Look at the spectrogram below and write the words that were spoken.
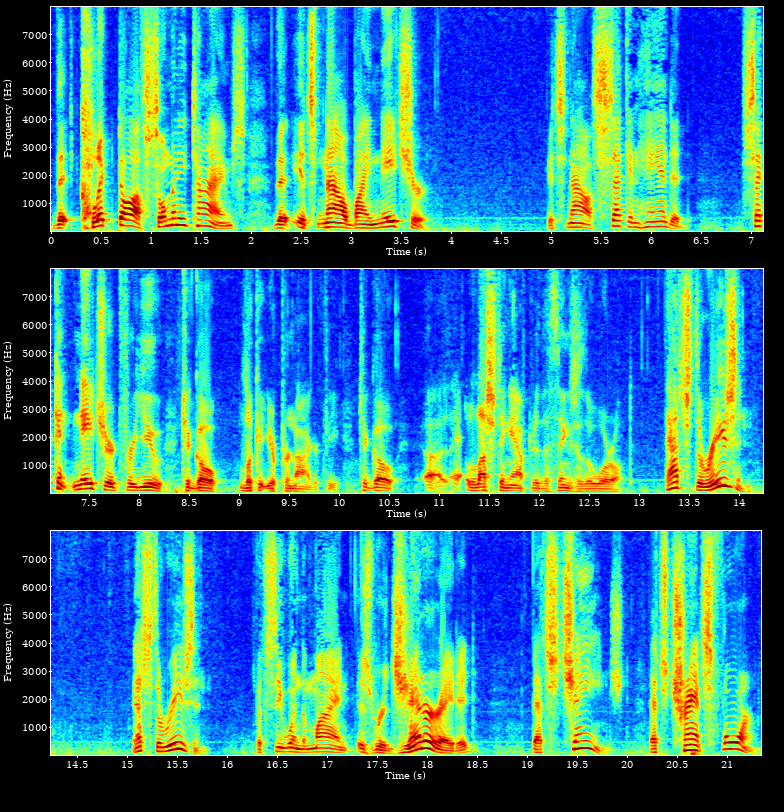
that clicked off so many times that it's now by nature. It's now second handed, second natured for you to go look at your pornography, to go uh, lusting after the things of the world. That's the reason. That's the reason. But see, when the mind is regenerated, that's changed, that's transformed.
